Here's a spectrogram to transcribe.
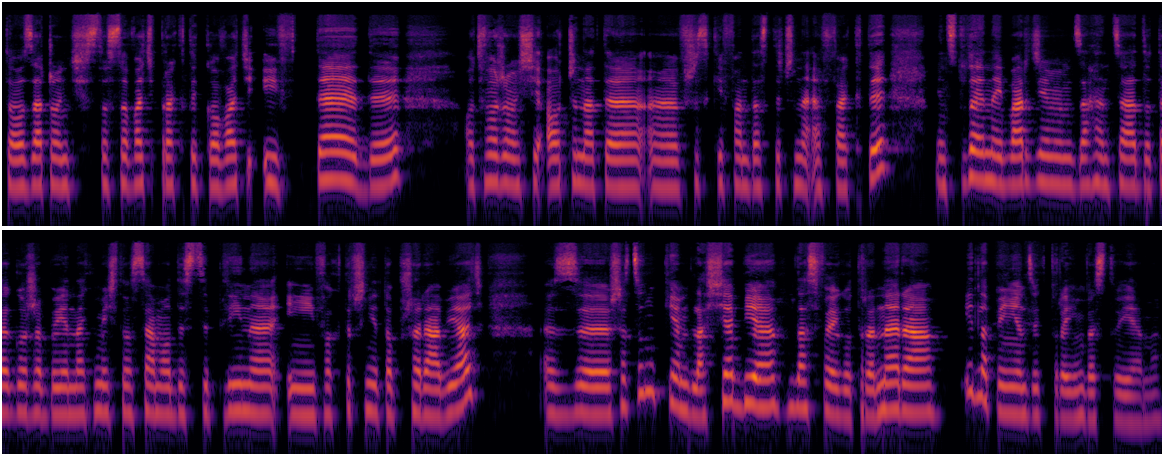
to, zacząć stosować, praktykować i wtedy otworzą się oczy na te e, wszystkie fantastyczne efekty, więc tutaj najbardziej bym zachęcała do tego, żeby jednak mieć tą samą dyscyplinę i faktycznie to przerabiać z szacunkiem dla siebie, dla swojego trenera i dla pieniędzy, które inwestujemy.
